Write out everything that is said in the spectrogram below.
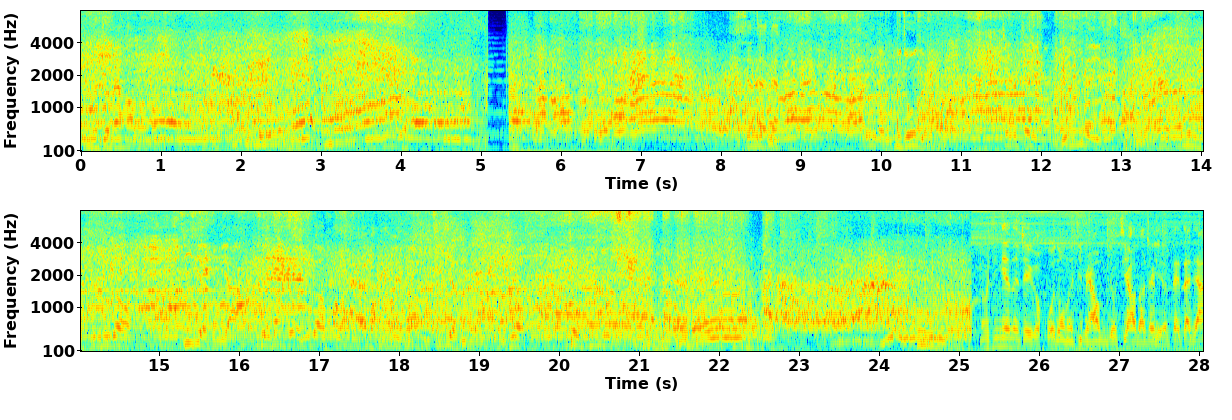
你们准备好了吗？现在在跑这个法拉利的五九九。就是这里面唯一的一台法拉利，而且它用的是一个机械增压。我记得当时有一个报道采访，他为什么用机械增压？他说就是因为。那么今天的这个活动呢，基本上我们就介绍到这里了，带大家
